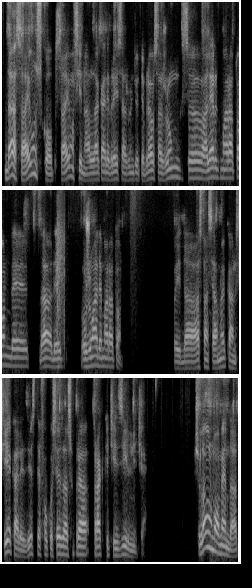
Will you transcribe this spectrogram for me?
Da, să ai un scop, să ai un final la care vrei să ajungi. Eu te vreau să ajung să alerg maraton de, da, de o jumătate de maraton. Păi da, asta înseamnă că în fiecare zi să te focusezi asupra practicii zilnice. Și la un moment dat,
